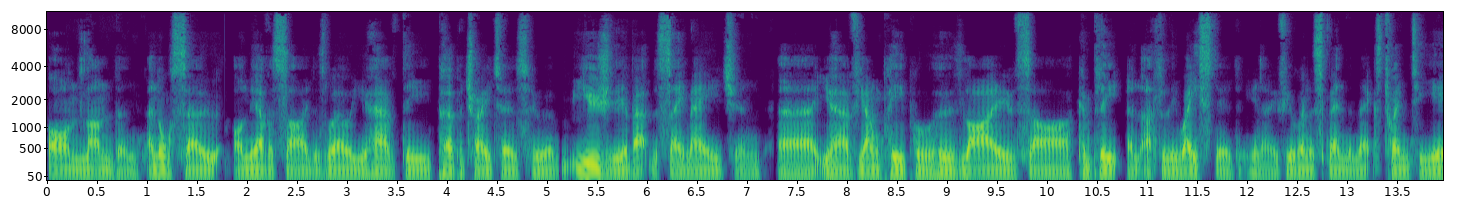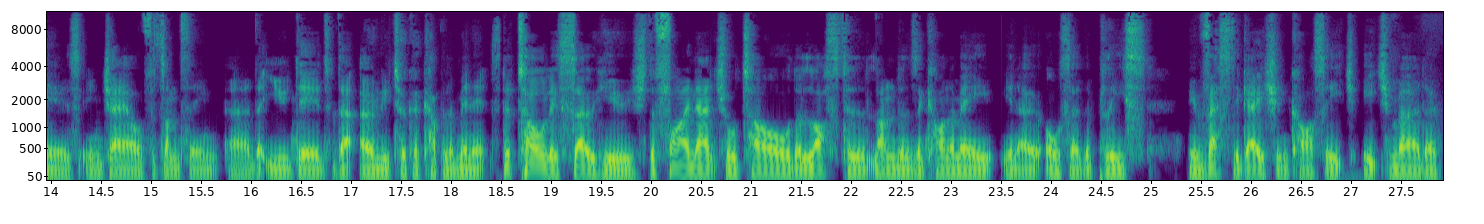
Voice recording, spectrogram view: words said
on London. And also on the other side as well, you have the perpetrators who are usually about the same age and, uh, you have young people whose lives are complete and utterly wasted. You know, if you're going to spend the next 20 years in jail for something, uh, that you did that only took a couple of minutes, the toll is so huge. The financial toll, the loss to London's economy, you know, also the police investigation costs each each murder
